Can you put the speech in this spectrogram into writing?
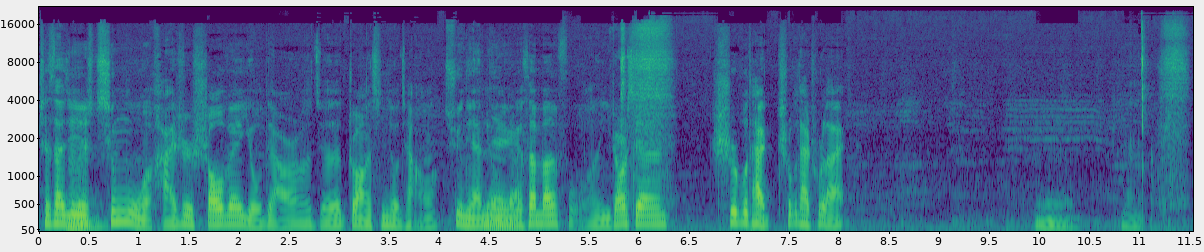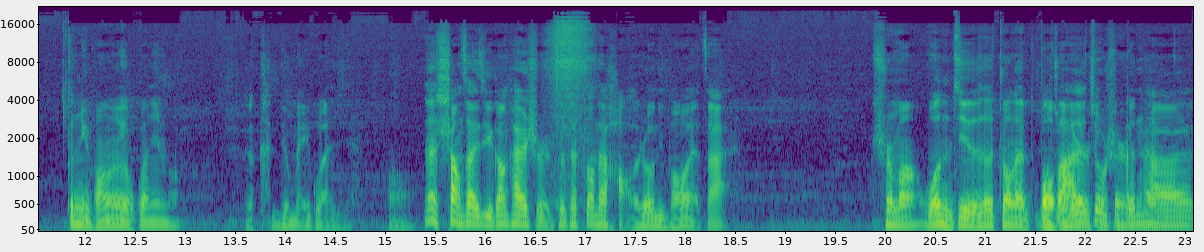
这赛季嗯青木还是稍微有点儿，我觉得撞了新秀墙了。去年那个三板斧一招鲜吃不太吃不太出来，嗯嗯，跟女朋友有关系吗？那肯定没关系。哦，那上赛季刚开始，就他状态好的时候，女朋友也在。是吗？我怎么记得他状态爆我觉得发是就是跟他，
